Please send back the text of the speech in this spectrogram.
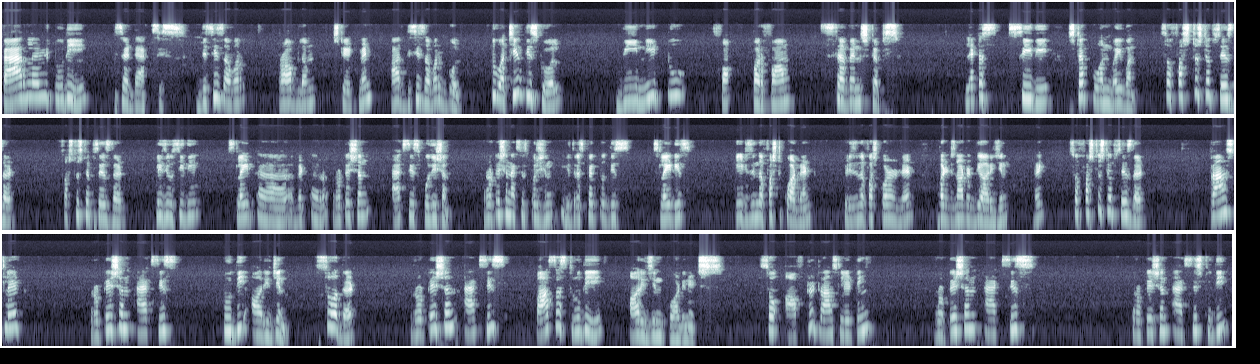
parallel to the z axis. This is our problem statement or this is our goal. To achieve this goal, we need to perform seven steps. Let us see the step one by one. So first step says that, first step says that, please you see the slide uh, uh, rotation axis position. Rotation axis position with respect to this slide is, it is in the first quadrant, it is in the first quadrant, but it is not at the origin, right? So first step says that, translate rotation axis to the origin so that rotation axis passes through the origin coordinates. So after translating rotation axis rotation axis to the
